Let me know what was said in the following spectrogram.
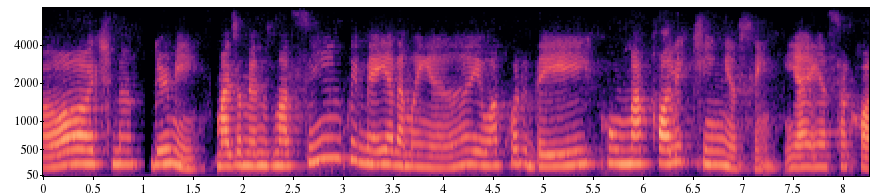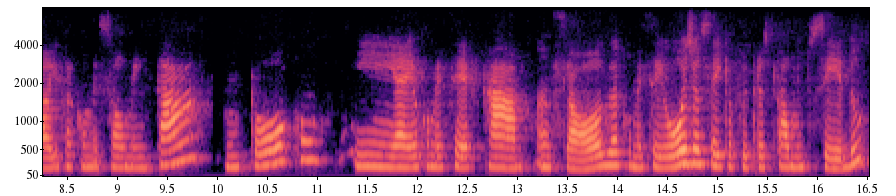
ótima. Dormi. Mais ou menos umas 5 e meia da manhã, eu acordei com uma coliquinha, assim. E aí essa cólica começou a aumentar um pouco, e aí eu comecei a ficar ansiosa, comecei hoje eu sei que eu fui para o hospital muito cedo.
